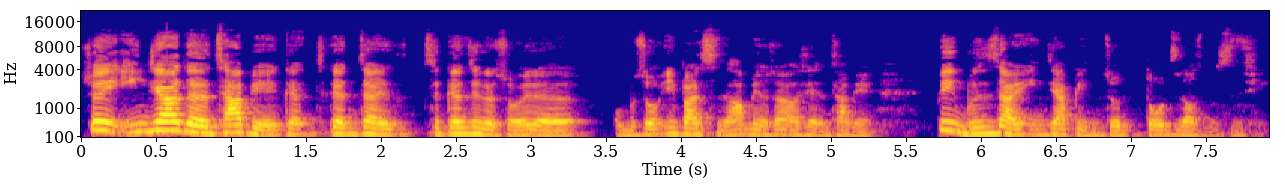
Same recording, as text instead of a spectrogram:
所以赢家的差别跟跟在这跟这个所谓的我们说一般市场没有赚到钱的差别，并不是在于赢家比你都都知道什么事情，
